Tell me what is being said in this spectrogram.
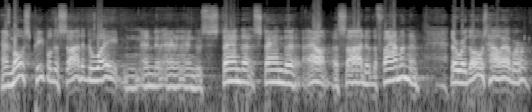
And most people decided to wait and, and, and, and stand, stand out aside of the famine. And there were those, however,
